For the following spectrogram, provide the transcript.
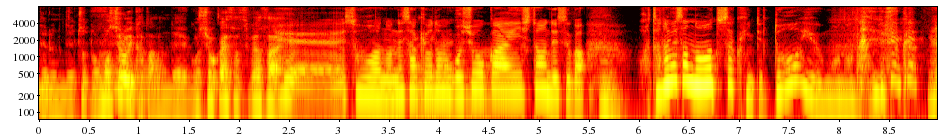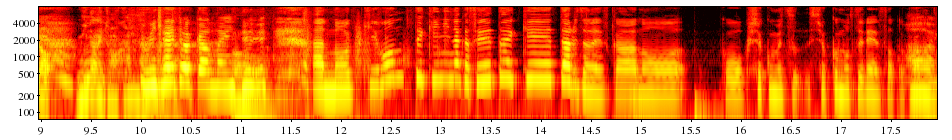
てるんでちょっと面白い方なんでご紹介させてください。へえ、そうあのね先ほどもご紹介したんですが、うん渡辺さんのアート作品ってどういうものなんですか？いや見ないとわかんない。見ないとわかんないうんね。あの基本的になんか生態系ってあるじゃないですか。あのこう食物食物連鎖とか、はい。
